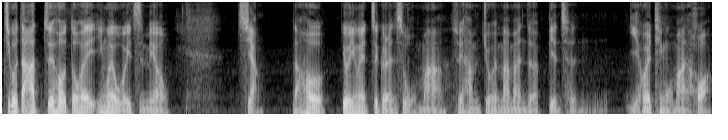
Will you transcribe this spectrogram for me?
结果大家最后都会因为我一直没有讲，然后又因为这个人是我妈，所以他们就会慢慢的变成也会听我妈的话。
